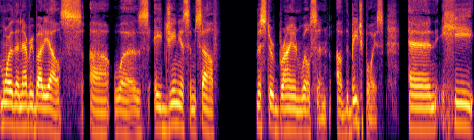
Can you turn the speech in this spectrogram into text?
more than everybody else uh, was a genius himself, Mr. Brian Wilson of the Beach Boys, and he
